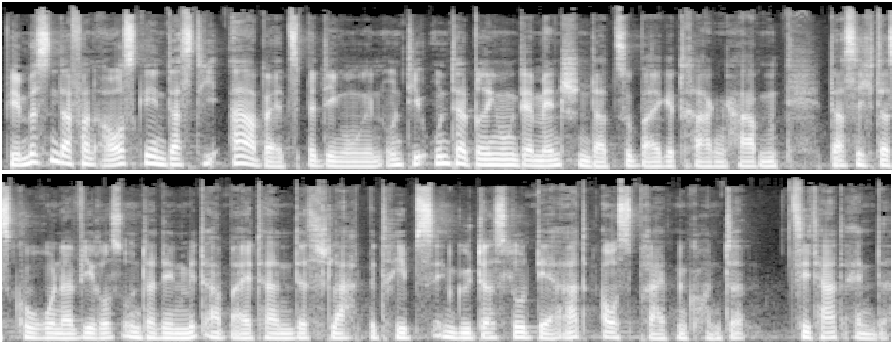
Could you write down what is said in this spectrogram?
wir müssen davon ausgehen, dass die Arbeitsbedingungen und die Unterbringung der Menschen dazu beigetragen haben, dass sich das Coronavirus unter den Mitarbeitern des Schlachtbetriebs in Gütersloh derart ausbreiten konnte. Zitat Ende.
